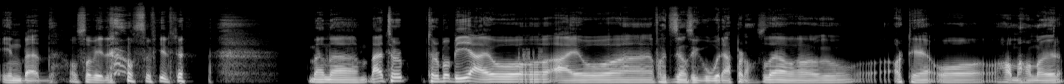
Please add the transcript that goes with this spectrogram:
in bed, og så videre, og så videre. Men eh, nei, Tur Turbo B er jo, er jo eh, faktisk ganske god rapper, da, så det var jo artig å ha med han å gjøre.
